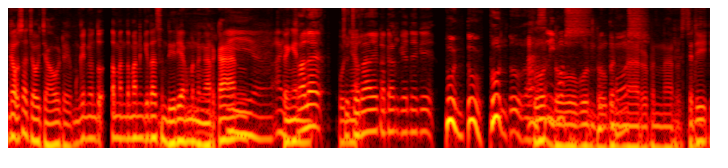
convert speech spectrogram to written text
nggak usah jauh-jauh deh. Mungkin untuk teman-teman kita sendiri yang mendengarkan Iya, ayo. pengen soalnya punya jujur aja kadang kene iki buntu. buntu. Asli, buntu, Bos. buntu, Buntu, benar, benar. Jadi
